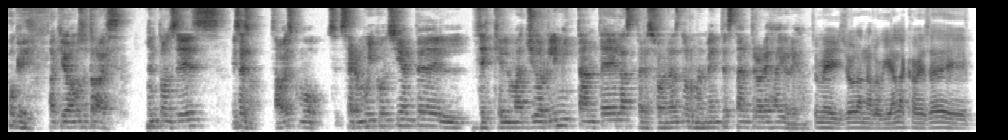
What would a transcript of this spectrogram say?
ok, aquí vamos otra vez. Entonces, es eso, ¿sabes? Como ser muy consciente del, de que el mayor limitante de las personas normalmente está entre oreja y oreja. Me hizo la analogía en la cabeza de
